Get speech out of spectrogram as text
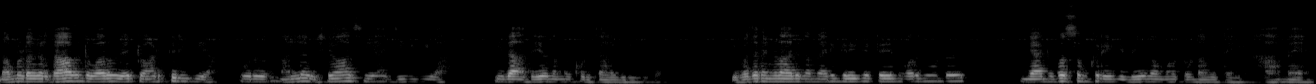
നമ്മുടെ കർത്താവിന്റെ വരവ് ഏറ്റവും അടുത്തിരിക്കുക ഒരു നല്ല വിശ്വാസിയായി ജീവിക്കുക. ഇതാ ദൈവം നമ്മെക്കുറിച്ച് ആഗ്രഹിക്കുന്നത്. യുവജനങ്ങളാലും നമ്മെ അനുഗ്രഹിക്കട്ടെ എന്ന് പറഞ്ഞുകൊണ്ട് ഞാൻ ഉപസംഹരിക്കും. ദൈവം നമ്മത്തുണ്ടാകട്ടെ. ആമേ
